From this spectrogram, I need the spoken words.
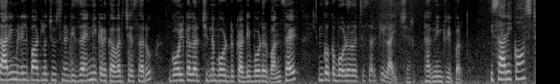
సారీ మిడిల్ పార్ట్లో చూసిన డిజైన్ని ఇక్కడ కవర్ చేశారు. గోల్డ్ కలర్ చిన్న బోర్డర్ కడ్డీ బోర్డర్ వన్ సైడ్ ఇంకొక బోర్డర్ వచ్చేసరికి ఇలా ఇచ్చారు టర్నింగ్ క్రీపర్తో ఈ సారీ కాస్ట్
